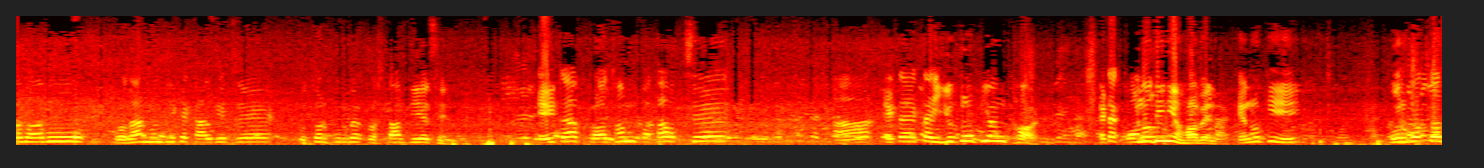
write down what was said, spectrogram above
বাবু প্রধানমন্ত্রীকে কালকে যে উত্তর পূর্বে প্রস্তাব দিয়েছেন, এইটা প্রথম কথা হচ্ছে এটা একটা ইউটোপিয়ান থট এটা কোনোদিনই হবে না। কেন কি, পূর্বোত্তর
